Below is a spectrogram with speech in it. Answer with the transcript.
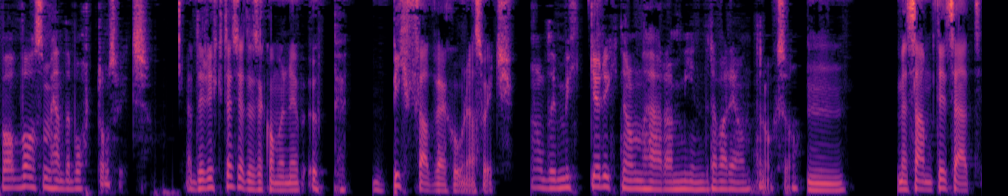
Vad, vad som händer bortom Switch. Ja, det ryktas ju att det ska komma en uppbiffad version av Switch. Och det är mycket rykten om den här mindre varianten också. Mm. Men samtidigt så att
